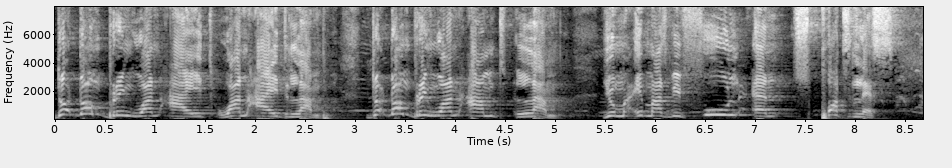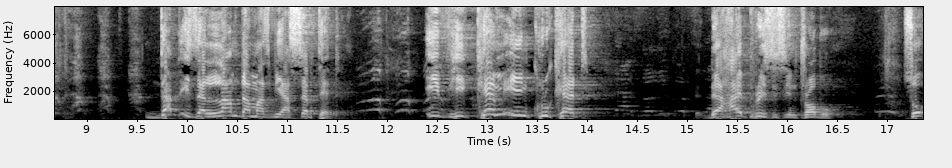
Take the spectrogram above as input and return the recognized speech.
Don't, don't bring one eyed, one eyed lamb. Don't, don't bring one armed lamp. You, it must be full and spotless. That is a lamp that must be accepted. If he came in crooked, the high priest is in trouble. So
